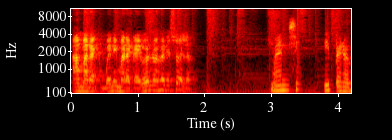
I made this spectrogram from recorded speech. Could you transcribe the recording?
a Marac- bueno, y Maracaibo no es Venezuela. Bueno, sí, sí, pero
